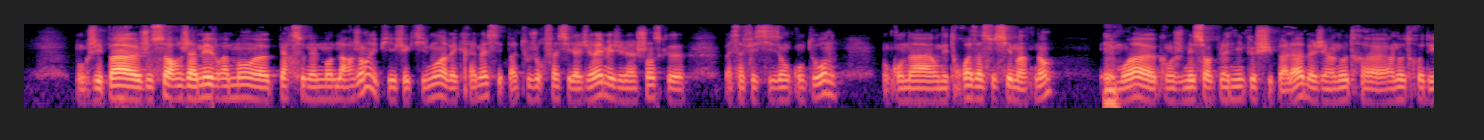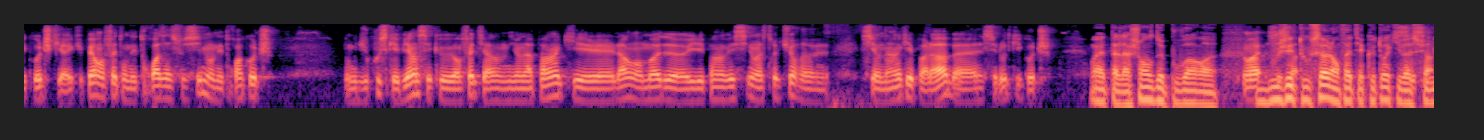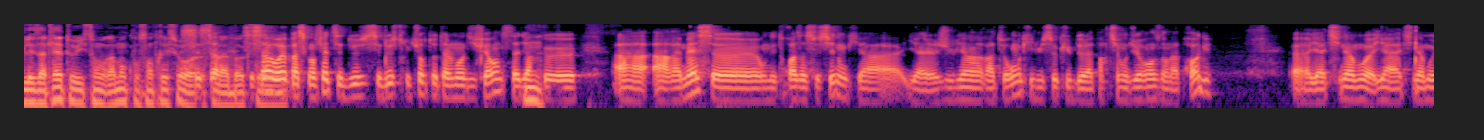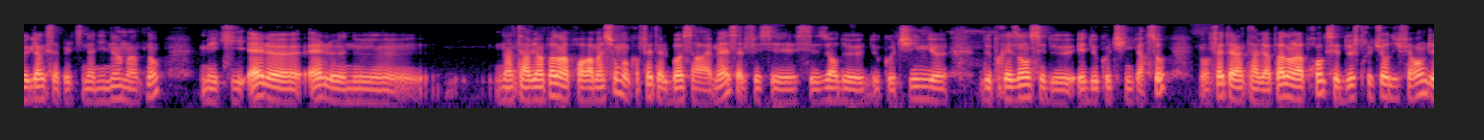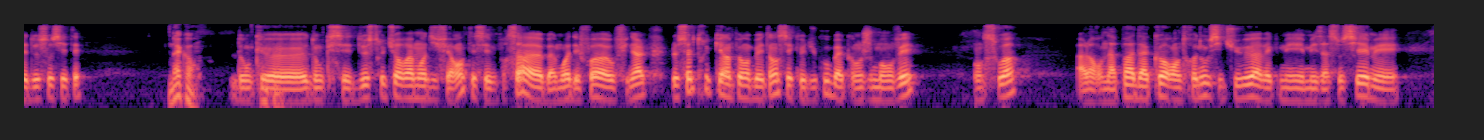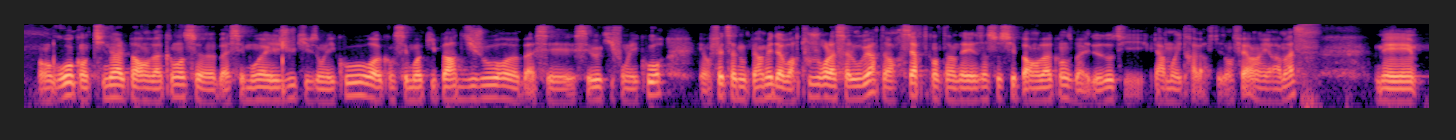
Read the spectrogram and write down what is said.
donc j'ai pas, je sors jamais vraiment euh, personnellement de l'argent. Et puis effectivement, avec Remes, c'est pas toujours facile à gérer, mais j'ai la chance que bah, ça fait six ans qu'on tourne. Donc on a, on est trois associés maintenant. Et Mm. moi, quand je mets sur le planning que je suis pas là, bah, j'ai un autre, euh, un autre des coachs qui récupère. En fait, on est trois associés, mais on est trois coachs. Donc du coup, ce qui est bien, c'est qu'en fait, il y, a- il y en a pas un qui est là en mode, euh, il est pas investi dans la structure. Euh, S'il y en a un qui est pas là, bah, c'est l'autre qui coach. Ouais, t'as la chance de pouvoir euh, Ouais, bouger tout seul. En fait, il y a que toi qui vas suivre ça. les athlètes. Eux, ils sont vraiment concentrés sur, sur ça, la boxe. c'est ça, euh. ouais, parce qu'en fait, c'est deux, structures totalement différentes. C'est-à-dire Mm. que à, à RMS, euh, on est trois associés. Donc, il y a, il y a Julien Rateron qui lui s'occupe de la partie endurance dans la prog. Euh, il y a Tina, y a Tina Moeglin qui s'appelle Tina Nina maintenant, mais qui, elle, euh, elle ne, n'intervient pas dans la programmation. Donc, en fait, elle bosse à RMS, elle fait ses, ses heures de, de coaching, euh, de présence et de, et de coaching perso. Mais en fait, elle n'intervient pas dans la prog. C'est deux structures différentes, j'ai deux sociétés. D'accord. Donc, euh, donc c'est deux structures vraiment différentes et c'est pour ça, euh, bah, moi des fois au final, le seul truc qui est un peu embêtant, c'est que du coup, bah, quand je m'en vais en soi, alors on n'a pas d'accord entre nous si tu veux avec mes, mes associés, mais en gros quand Tina elle part en vacances, euh, bah, c'est moi et Jus qui faisons les cours, quand c'est moi qui pars 10 jours, euh, bah, c'est, eux qui font les cours et en fait ça nous permet d'avoir toujours la salle ouverte. Alors certes quand un des associés part en vacances, bah, les deux autres ils, clairement ils traversent les enfers, hein, ils ramassent, mais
